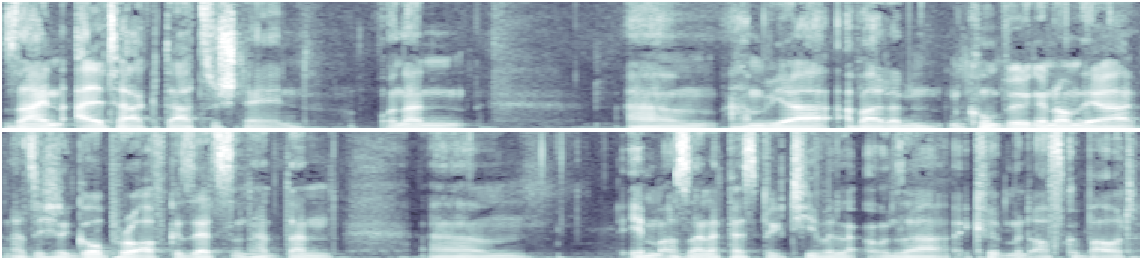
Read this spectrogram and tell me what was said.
seinen Alltag darzustellen. Und dann ähm, haben wir aber dann einen Kumpel genommen, der hat sich eine GoPro aufgesetzt und hat dann ähm, eben aus seiner Perspektive unser Equipment aufgebaut.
